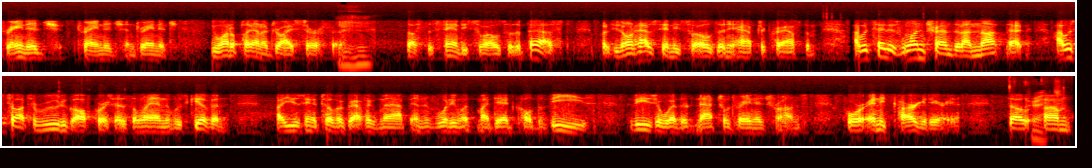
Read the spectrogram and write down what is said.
drainage, drainage, and drainage. You want to play on a dry surface. Mm-hmm. Thus, the sandy soils are the best. But if you don't have sandy soils, then you have to craft them. I would say there's one trend that I'm not that. I was taught to root a golf course as the land that was given by using a topographic map and avoiding what my dad called the V's. The V's are where the natural drainage runs for any target area. So um,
